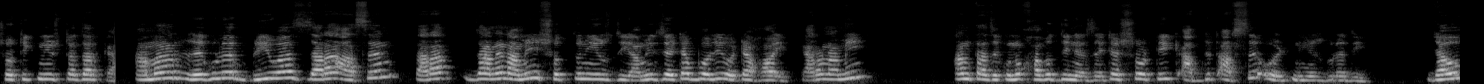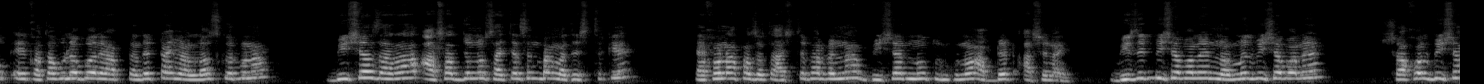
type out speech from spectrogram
সঠিক নিউজটা দরকার। আমার রেগুলার ভিউয়ার্স যারা আছেন, তারা জানেন আমি সত্য নিউজ দিই, আমি যেটা বলি ওইটা হয়। কারণ আমি আন্তাজে কোনো খবর দিই না, যেটা সঠিক আপডেট আসছে, ওই নিউজগুলো দিই। যা হোক, এই কথাগুলো বলে আপনাদের টাইম আর লস করব না। ভিসা যারা আসার জন্য চাইতেছেন বাংলাদেশ থেকে, এখন আপাতত আসতে পারবেন না। ভিসার নতুন কোনো আপডেট আসে নাই। ভিজিট ভিসা বলেন নর্মাল ভিসা বলেন, সকল ভিসা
